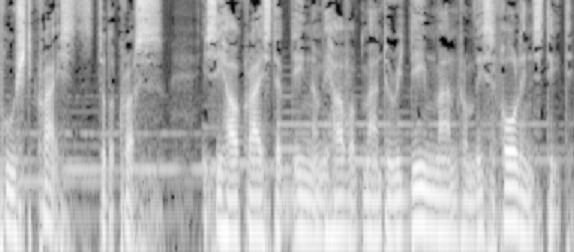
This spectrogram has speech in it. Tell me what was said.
pushed Christ to the cross. You see how Christ stepped in on behalf of man to redeem man from this fallen state,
